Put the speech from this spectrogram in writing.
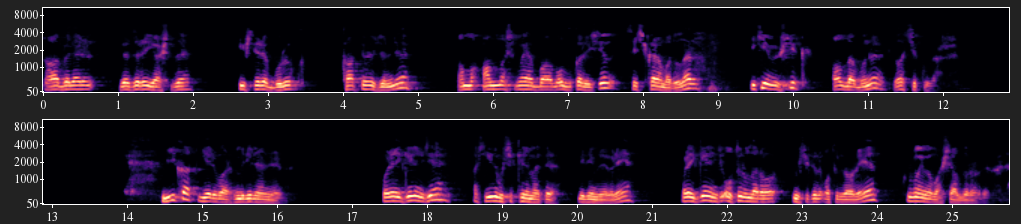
sahabelerin gözleri yaşlı, işleri buruk, kalpleri üzünlü ama anlaşmaya bağlı oldukları için ses çıkaramadılar. İki müşrik Allah bunu yola çıktılar. Mikat yeri var Medine'nin. Oraya gelince aşağı yedi buçuk kilometre Medine'ye oraya. Oraya gelince otururlar o müşrikler otururlar oraya. Hurma yemeye başladılar orada böyle.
